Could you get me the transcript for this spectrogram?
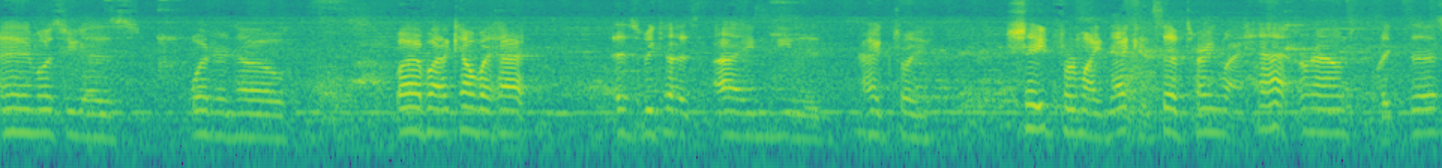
And most of you guys wonder know why I bought a cowboy hat is because I needed actually shade for my neck instead of turning my hat around like this.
